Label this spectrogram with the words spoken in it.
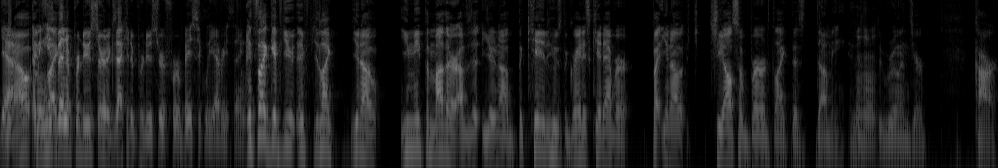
Yeah. know, I mean, it's he's like- been a producer, and executive producer for basically everything. It's like if you if you like you know you meet the mother of the you know the kid who's the greatest kid ever, but you know she also birthed like this dummy who Mm-hmm. ruins your car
